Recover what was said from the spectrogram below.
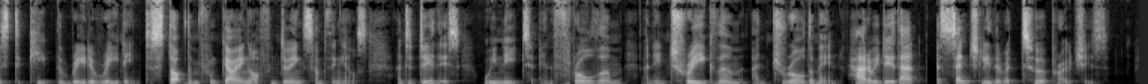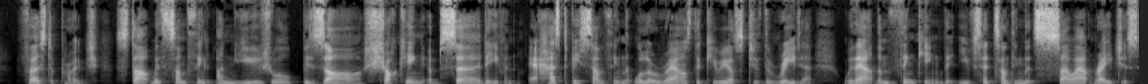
is to keep the reader reading, to stop them from going off and doing something else. And to do this, we need to enthrall them and intrigue them and draw them in. How do we do that? Essentially, there are two approaches. First approach, start with something unusual, bizarre, shocking, absurd even. It has to be something that will arouse the curiosity of the reader without them thinking that you've said something that's so outrageous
